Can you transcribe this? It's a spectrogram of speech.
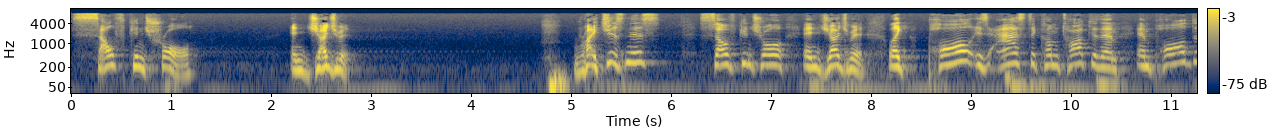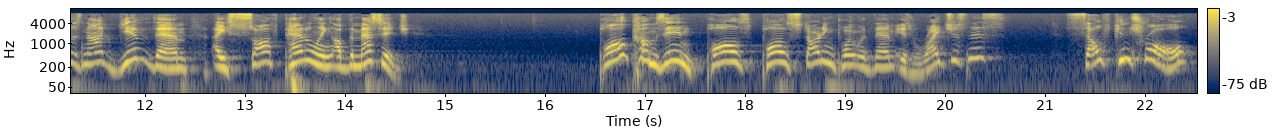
self control, and judgment. Righteousness, self control, and judgment. Like Paul is asked to come talk to them, and Paul does not give them a soft peddling of the message. Paul comes in, Paul's, Paul's starting point with them is righteousness, self control,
